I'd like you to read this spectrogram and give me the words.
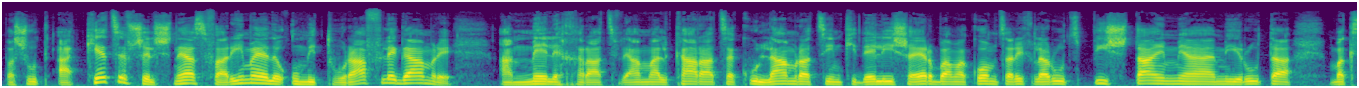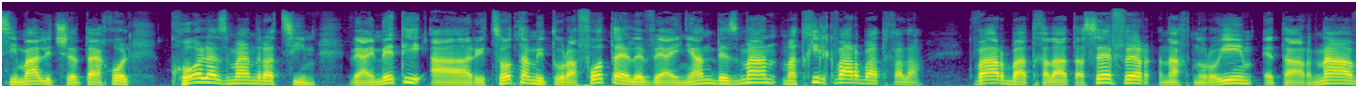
פשוט הקצב של שני הספרים האלה הוא מטורף לגמרי. המלך רץ והמלכה רצה, כולם רצים, כדי להישאר במקום צריך לרוץ פי שתיים מהמהירות המקסימלית שאתה יכול, כל הזמן רצים. והאמת היא, הריצות המטורפות האלה והעניין בזמן מתחיל כבר בהתחלה. כבר בהתחלת הספר אנחנו רואים את הארנב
